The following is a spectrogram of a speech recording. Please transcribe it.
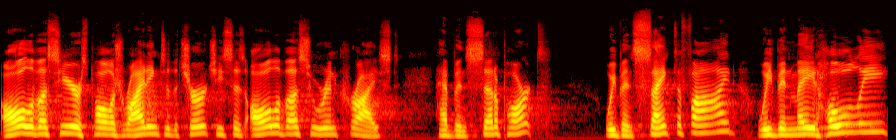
all of us here, as Paul is writing to the church, he says, all of us who are in Christ have been set apart, we've been sanctified, we've been made holy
